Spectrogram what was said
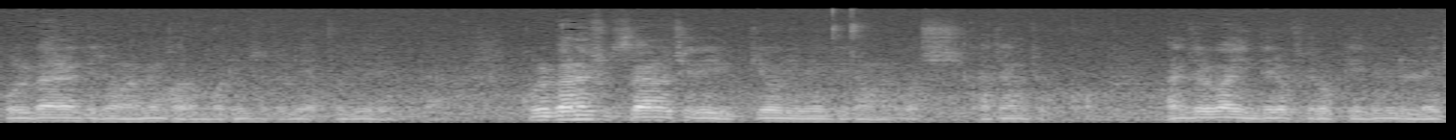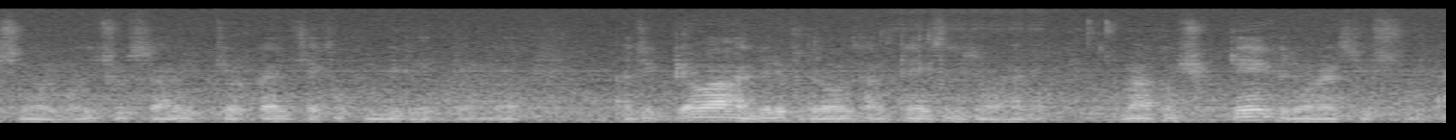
골반을 교정하면 걸음걸이는 저절로 예뻐지게 됩니다. 골반은 출산 후 최대 6개월 이내에 교정하는 것이 가장 좋고 관절과 인대를 부드럽게 해주는 릴렉싱 호르몬이 출산 후 6개월까지 계속 분비되기 때문에 아직 뼈와 관절이 부드러운 상태에서 교정을 하면 그만큼 쉽게 교정을 할 수 있습니다.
